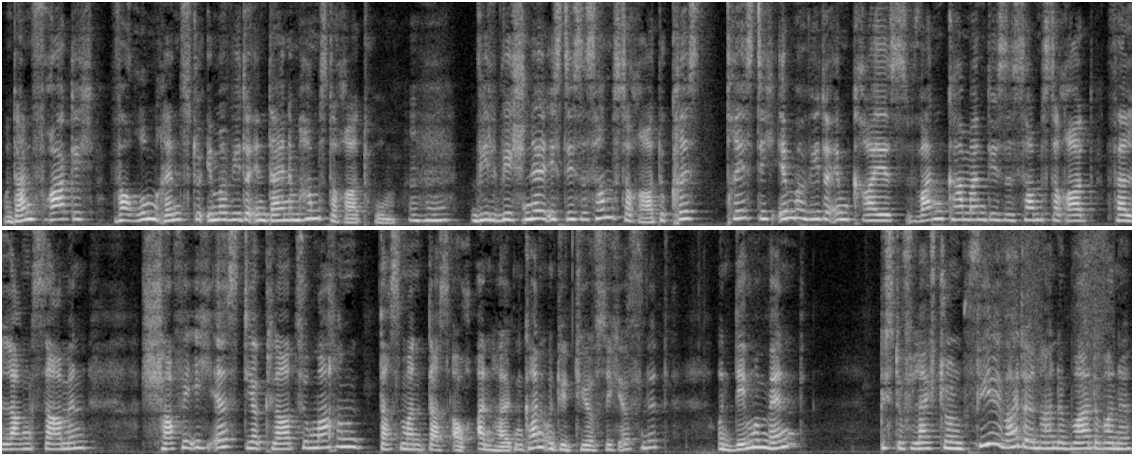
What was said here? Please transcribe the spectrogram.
Und dann frage ich, warum rennst du immer wieder in deinem Hamsterrad rum? Mhm. Wie, wie schnell ist dieses Hamsterrad? Du kriegst, drehst dich immer wieder im Kreis. Wann kann man dieses Hamsterrad verlangsamen? Schaffe ich es, dir klarzumachen, dass man das auch anhalten kann und die Tür sich öffnet? Und in dem Moment bist du vielleicht schon viel weiter in eine Badewanne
